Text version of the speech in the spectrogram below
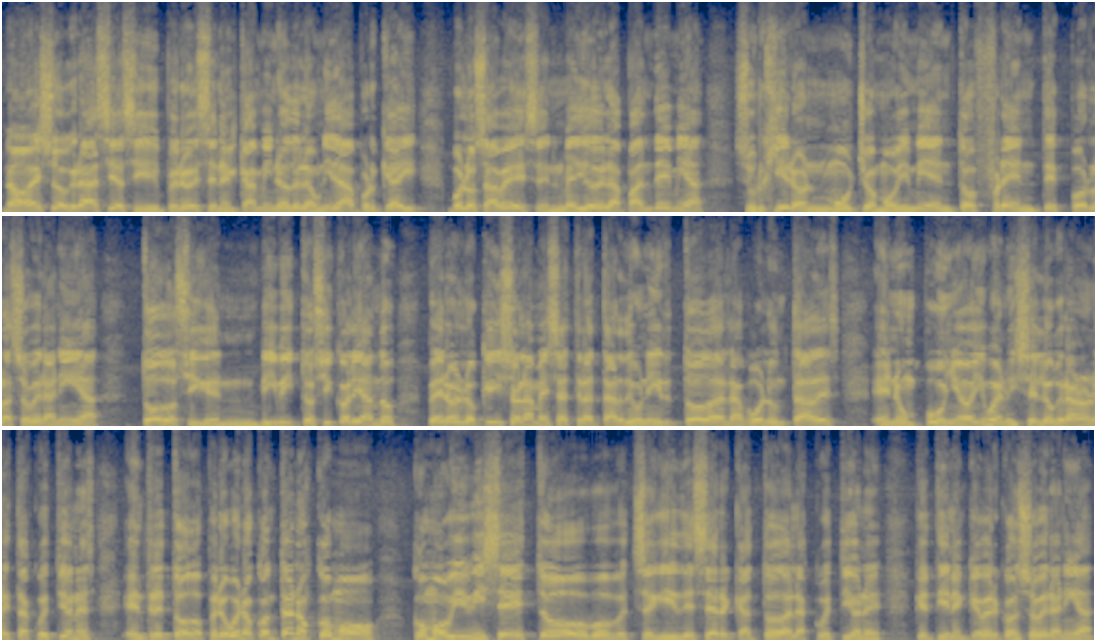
No, eso gracias, y, pero es en el camino de la unidad, porque hay, vos lo sabés, en medio de la pandemia surgieron muchos movimientos, frentes por la soberanía, todos siguen vivitos y coleando, pero lo que hizo la mesa es tratar de unir todas las voluntades en un puño y bueno, y se lograron estas cuestiones entre todos. Pero bueno, contanos cómo, cómo vivís esto, vos seguís de cerca todas las cuestiones que tienen que ver con soberanía.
